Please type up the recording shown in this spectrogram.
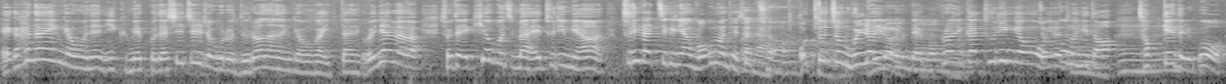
애가 하나인 경우는 이 금액보다 실질적으로 늘어나는 경우가 있다는 거. 왜냐하면 막 저도 애 키워보지만 애 둘이면 둘이 같이 그냥 먹으면 되잖아요. 그쵸. 옷도 좀 물려 입으면 물려 되고. 그러니까 둘인 경우 오히려 조금, 돈이 더 적게 들고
